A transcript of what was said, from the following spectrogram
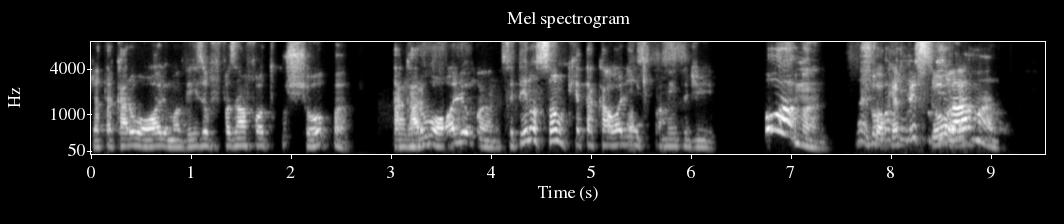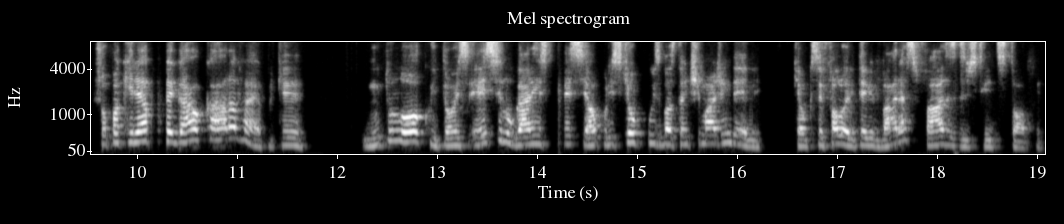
Já tacaram óleo. Uma vez eu fui fazer uma foto com o Chopa. Tacaram Caralho. óleo, mano. Você tem noção que é tacar óleo em Nossa. equipamento de. Porra, mano. Não, Chopa qualquer pessoa, lá, né? mano. Chopa queria pegar o cara, velho, porque muito louco. Então, esse, esse lugar em especial, por isso que eu pus bastante imagem dele, que é o que você falou, ele teve várias fases de skate stop.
